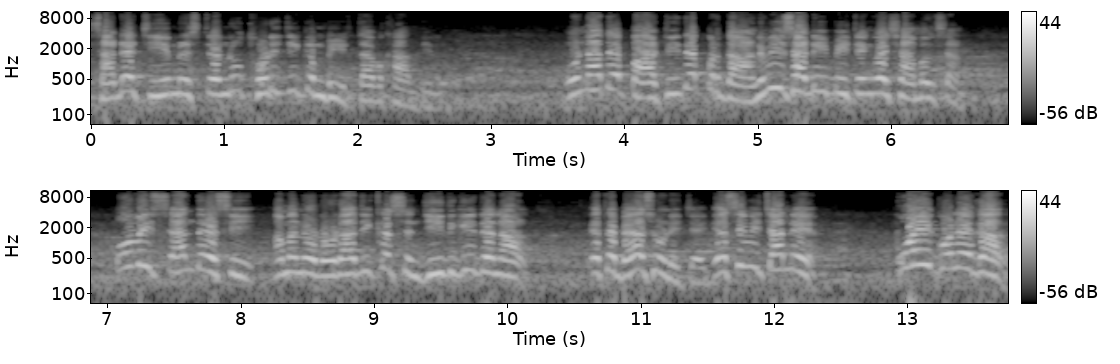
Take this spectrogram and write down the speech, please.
ਸਾਡੇ ਚੀਫ ਮਿਨਿਸਟਰ ਨੂੰ ਥੋੜੀ ਜਿਹੀ ਗੰਭੀਰਤਾ ਵਿਖਾਉਣ ਦੀ ਲੋੜ ਉਹਨਾਂ ਦੇ ਪਾਰਟੀ ਦੇ ਪ੍ਰਧਾਨ ਵੀ ਸਾਡੀ ਮੀਟਿੰਗ ਵਿੱਚ ਸ਼ਾਮਲ ਸਨ। ਉਹ ਵੀ ਚਾਹੁੰਦੇ ਸੀ ਅਮਨ ਅਰੋੜਾ ਜੀ ਕਿ ਸੰਜੀਦਗੀ ਦੇ ਨਾਲ ਇੱਥੇ ਬਹਿਸ ਹੋਣੀ ਚਾਹੀਦੀ ਅਸੀਂ ਵੀ ਚਾਹੁੰਦੇ ਹਾਂ ਕੋਈ ਗੁਨੇਗਾਰ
